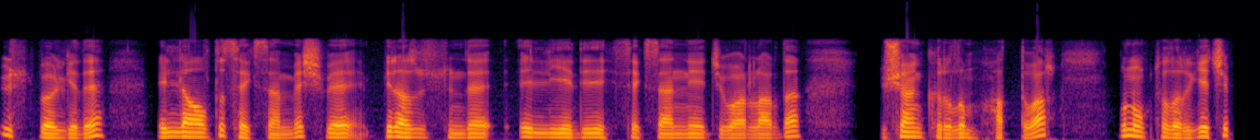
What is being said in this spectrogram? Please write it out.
üst bölgede 56.85 ve biraz üstünde 57.80'li civarlarda düşen kırılım hattı var. Bu noktaları geçip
